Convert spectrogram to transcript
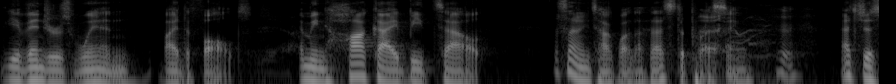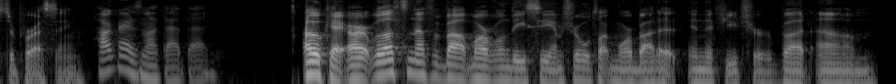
the Avengers win by default. I mean, Hawkeye beats out. Let's not even talk about that. That's depressing. That's just depressing. Hawkeye's not that bad. Okay, all right. Well, that's enough about Marvel and DC. I'm sure we'll talk more about it in the future. But um,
